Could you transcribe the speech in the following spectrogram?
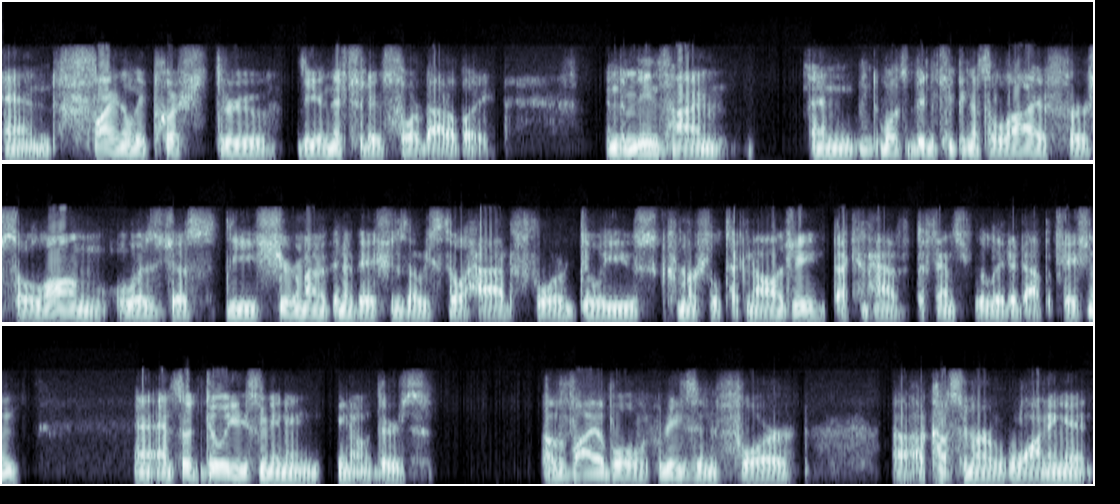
and finally push through the initiatives for Battle Buddy. In the meantime, and what's been keeping us alive for so long was just the sheer amount of innovations that we still had for dual use commercial technology that can have defense related application. And, and so dual use meaning, you know, there's a viable reason for uh, a customer wanting it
